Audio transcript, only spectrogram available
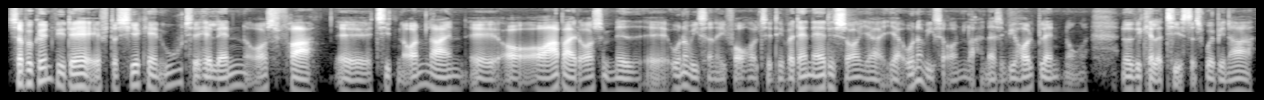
Så begyndte vi derefter cirka en uge til halvanden, også fra øh, titlen online, øh, og, og arbejde også med øh, underviserne i forhold til det. Hvordan er det så, jeg, jeg underviser online? Altså vi holdt blandt nogle, noget, vi kalder tirsdags webinar,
